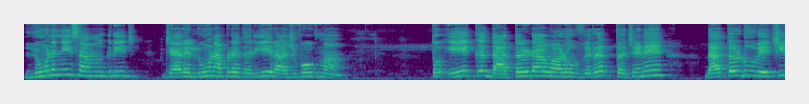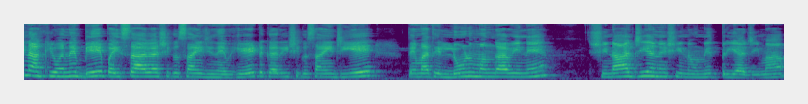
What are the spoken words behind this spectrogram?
લૂણની સામગ્રી જ્યારે લૂણ આપણે ધરીએ રાજભોગમાં તો એક દાંતરડાવાળો વિરક્ત જેણે દાંતરડું વેચી નાખ્યું અને બે પૈસા આવ્યા શ્રી ગુસાઈજીને. ભેટ કરી શ્રી ગુસાઈજીએ તેમાંથી લૂણ મંગાવીને શ્રીનાથજી અને શ્રી નવનીત પ્રિયાજીમાં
